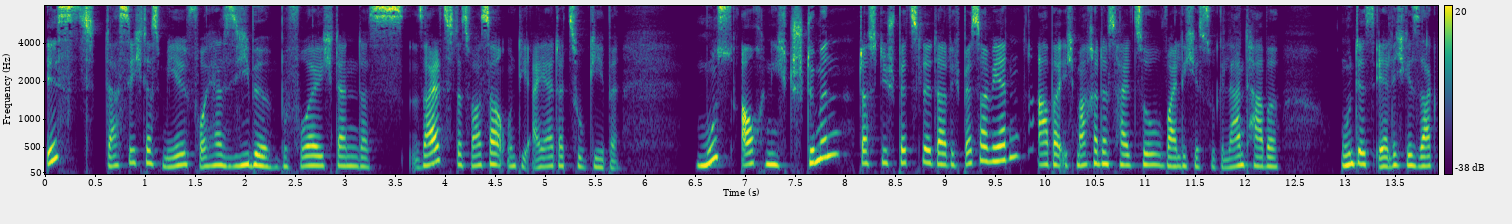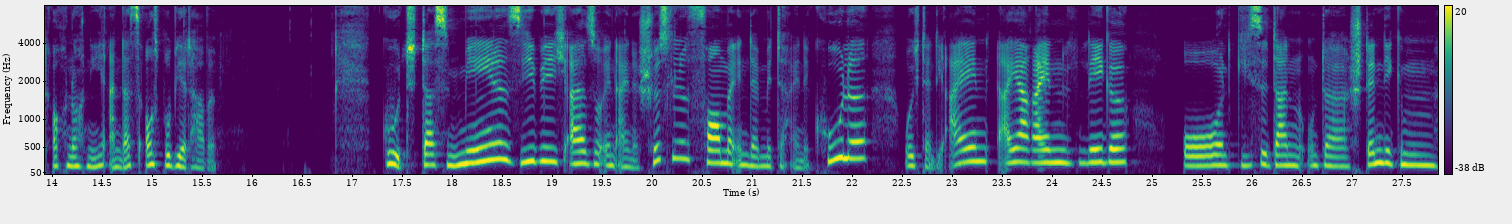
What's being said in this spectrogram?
ist, dass ich das Mehl vorher siebe, bevor ich dann das Salz, das Wasser und die Eier dazugebe. Muss auch nicht stimmen, dass die Spätzle dadurch besser werden, aber ich mache das halt so, weil ich es so gelernt habe und es ehrlich gesagt auch noch nie anders ausprobiert habe. Gut, das Mehl siebe ich also in eine Schüssel, forme in der Mitte eine Kuhle, wo ich dann die Eier reinlege und gieße dann unter ständigem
